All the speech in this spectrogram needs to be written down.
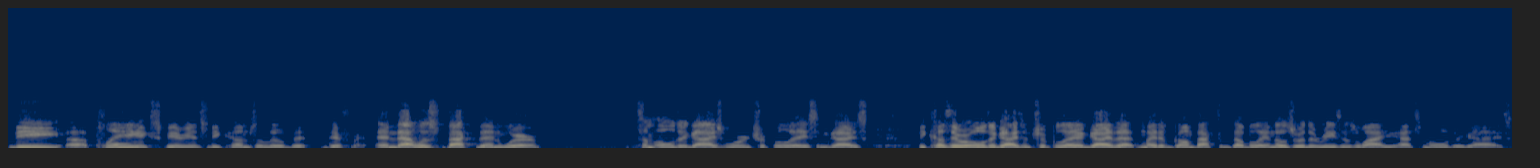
the uh, playing experience becomes a little bit different. And that was back then where some older guys were in triple A, some guys because they were older guys in AAA, a a guy that might have gone back to AA, and those were the reasons why you had some older guys.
